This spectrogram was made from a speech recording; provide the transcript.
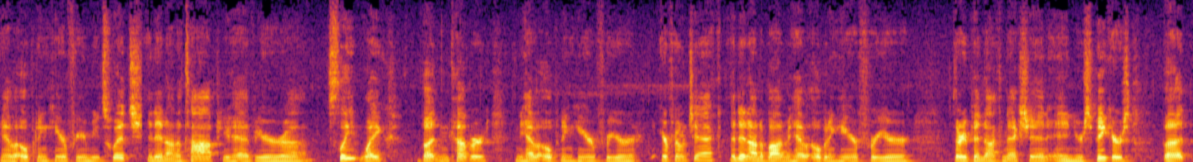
You have an opening here for your mute switch. And then on the top you have your uh, sleep wake button covered. And you have an opening here for your earphone jack. And then on the bottom you have an opening here for your 30 pin dock connection and your speakers. But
